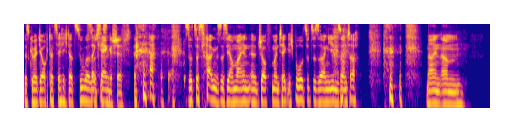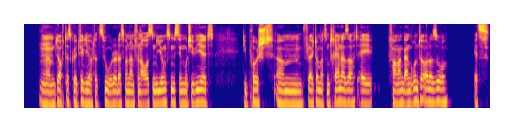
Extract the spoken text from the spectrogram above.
das gehört ja auch tatsächlich dazu. Das Also ist ein Kerngeschäft. sozusagen, das ist ja mein äh, Job, mein täglich Brot sozusagen jeden Sonntag. Nein, ähm, ähm, doch, das gehört wirklich auch dazu. Oder dass man dann von außen die Jungs ein bisschen motiviert, die pusht, ähm, vielleicht auch mal zum Trainer sagt, ey, fahr mal einen Gang runter oder so. Jetzt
